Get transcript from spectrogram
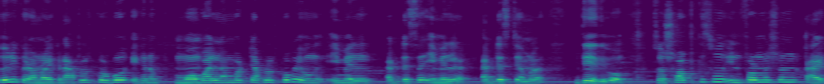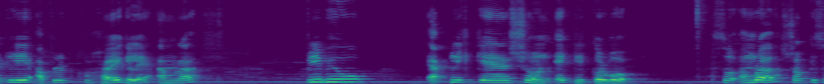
তৈরি করে আমরা এখানে আপলোড করব। এখানে মোবাইল নাম্বারটি আপলোড করব এবং ইমেল অ্যাড্রেসে ইমেল অ্যাড্রেসটি আমরা দিয়ে দিব। সো সব কিছু ইনফরমেশন কারেক্টলি আপলোড হয়ে গেলে আমরা প্রিভিউ অ্যাপ্লিকেশন এ ক্লিক করব। সো আমরা সব কিছু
